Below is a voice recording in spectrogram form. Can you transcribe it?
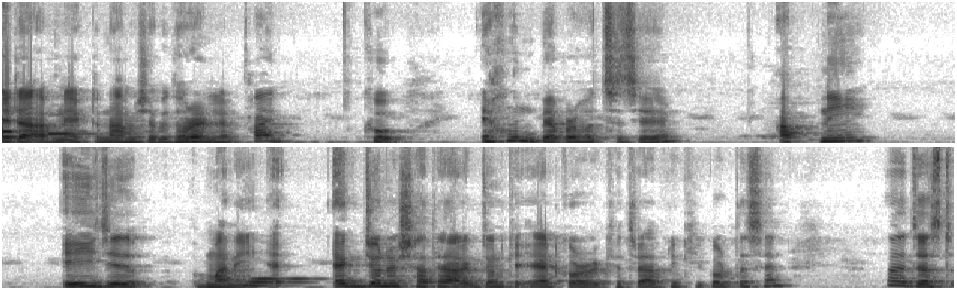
এটা আপনি একটা নাম হিসেবে ধরে নিলেন, ফাইন, খুব। এখন ব্যাপার হচ্ছে যে আপনি এই যে মানে একজনের সাথে আরেকজনকে অ্যাড করার ক্ষেত্রে আপনি কি করতেছেন? জাস্ট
